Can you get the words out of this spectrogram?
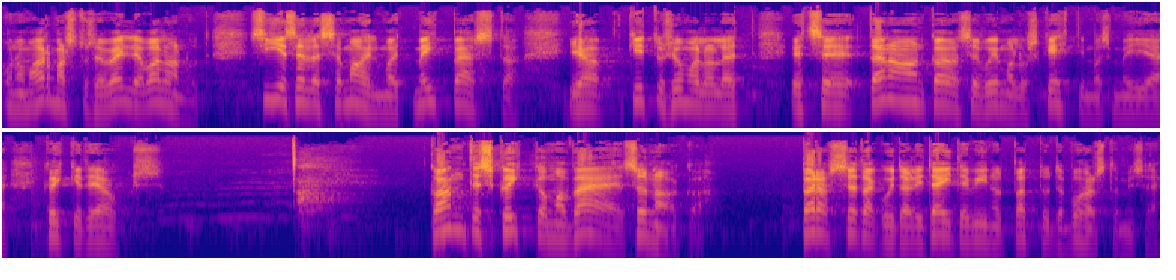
on oma armastuse välja valanud siia sellesse maailma, et meid päästa. Ja kiitus Jumalale, et, et see täna on ka see võimalus kehtimas meie kõikide jaoks. kandes kõike oma väesõnaga pärast seda, kui ta oli täide viinud pattude puhastamise.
